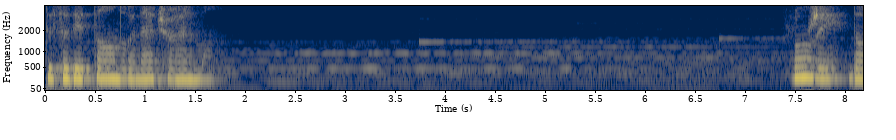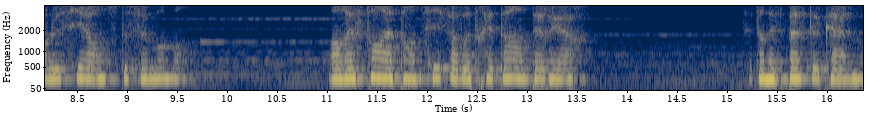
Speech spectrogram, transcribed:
de se détendre naturellement. Plongez dans le silence de ce moment en restant attentif à votre état intérieur. C'est un espace de calme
